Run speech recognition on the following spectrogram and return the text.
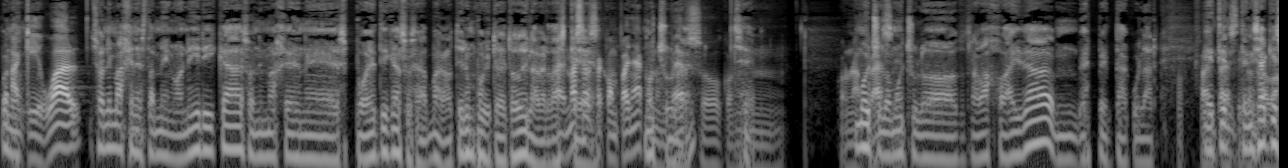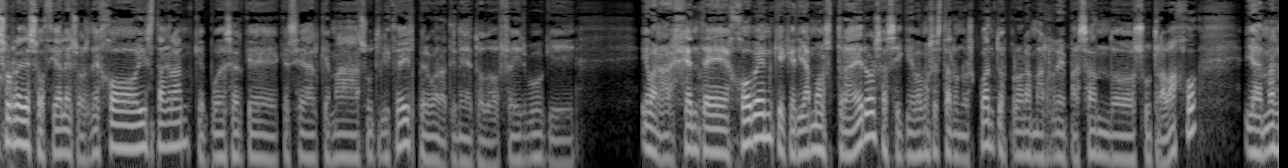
Bueno, Aquí igual. Son imágenes también oníricas, son imágenes poéticas, o sea, bueno, tiene un poquito de todo y la verdad Además, es que las acompaña con un ¿eh? verso, con, Sí. un- muy frase. chulo, muy chulo tu trabajo, Aida, mm, espectacular. Eh, tenéis aquí sus redes sociales, os dejo Instagram, que puede ser que, que sea el que más utilicéis, pero bueno, tiene de todo, Facebook y, y bueno, gente joven que queríamos traeros, así que vamos a estar unos cuantos programas repasando su trabajo y además,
